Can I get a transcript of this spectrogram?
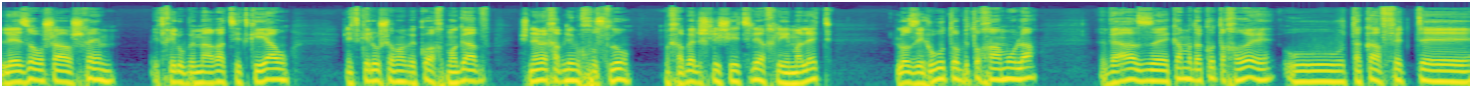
לאזור שער שכם, התחילו במערת צדקיהו, נתקלו שם בכוח מג"ב, שני מחבלים חוסלו, מחבל שלישי הצליח להימלט, לא זיהו אותו בתוך ההמולה, ואז אה, כמה דקות אחרי הוא תקף את אה,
